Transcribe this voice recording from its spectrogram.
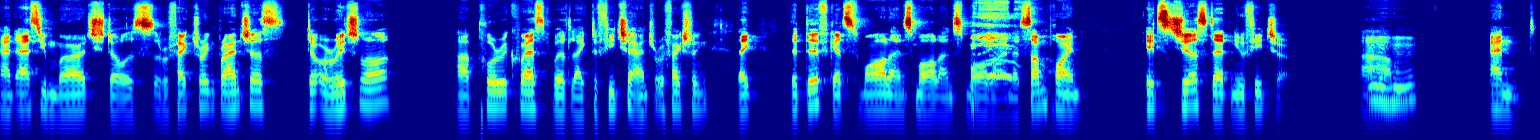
And as you merge those refactoring branches, the original uh, pull request with like the feature and the refactoring, like the diff gets smaller and smaller and smaller. and at some point, it's just that new feature. Um, mm-hmm. And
